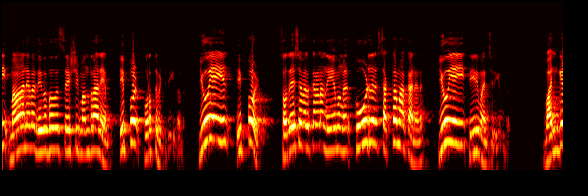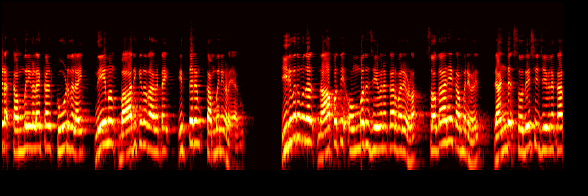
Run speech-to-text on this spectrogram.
ഇ മാനവ വിഭവശേഷി മന്ത്രാലയം ഇപ്പോൾ പുറത്തുവിട്ടിരിക്കുന്നത്. യു എ ഇയിൽ ഇപ്പോൾ സ്വദേശവൽക്കരണ നിയമങ്ങൾ കൂടുതൽ ശക്തമാക്കാനാണ് യു എ ഇ തീരുമാനിച്ചിരിക്കുന്നത്. വൻകിട കമ്പനികളെക്കാൾ കൂടുതലായി നിയമം ബാധിക്കുന്നതാകട്ടെ ഇത്തരം കമ്പനികളെയാകും. ഇരുപത് മുതൽ നാൽപ്പത്തി ഒമ്പത് ജീവനക്കാർ വരെയുള്ള സ്വകാര്യ കമ്പനികളിൽ രണ്ട് സ്വദേശി ജീവനക്കാർ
